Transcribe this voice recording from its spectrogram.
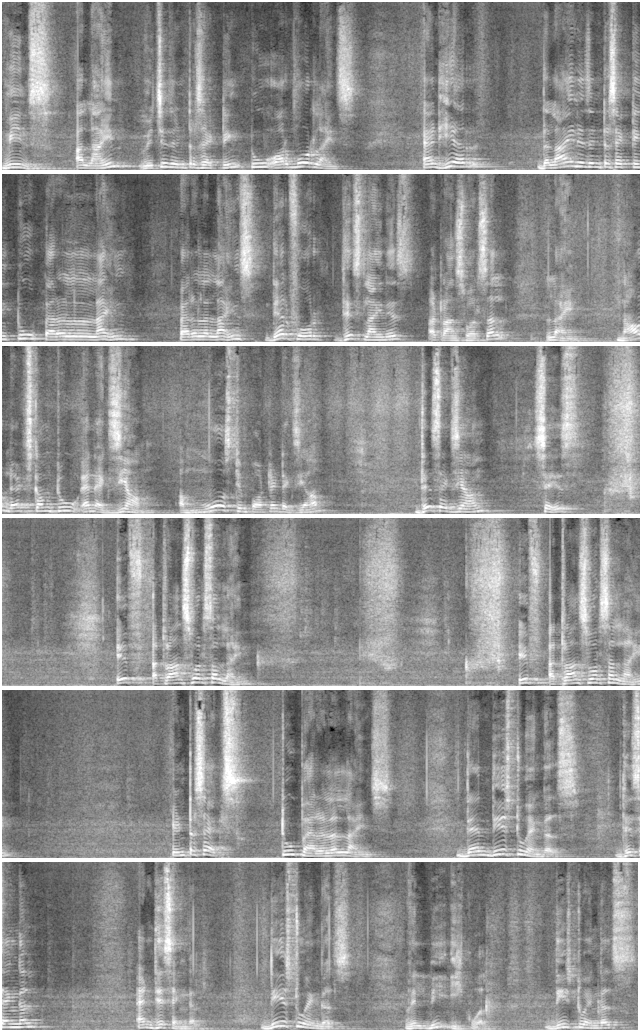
means a line which is intersecting two or more lines. And here the line is intersecting two parallel line parallel lines. Therefore this line is a transversal line. Now let's come to an axiom a most important axiom this axiom says if a transversal line if a transversal line intersects two parallel lines then these two angles this angle and this angle these two angles will be equal. These two angles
